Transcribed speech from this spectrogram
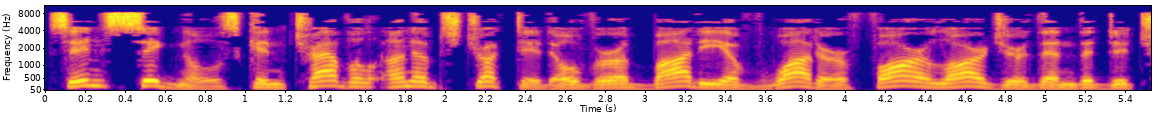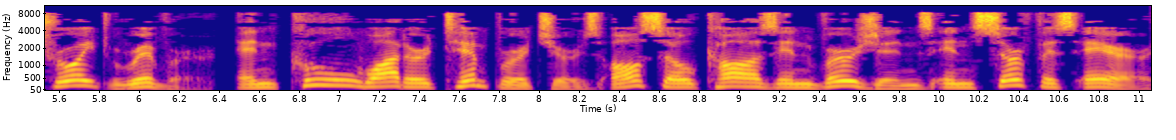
Since signals can travel unobstructed over a body of water far larger than the Detroit River, and cool water temperatures also cause inversions in surface air,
